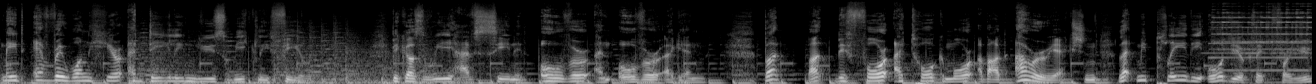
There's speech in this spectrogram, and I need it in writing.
made everyone here at Daily News Weekly feel. Because we have seen it over and over again. But but before I talk more about our reaction, let me play the audio clip for you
